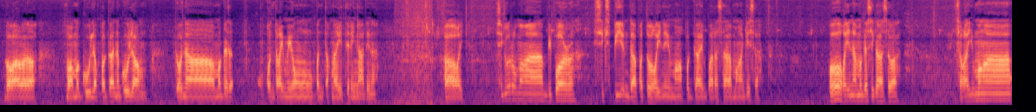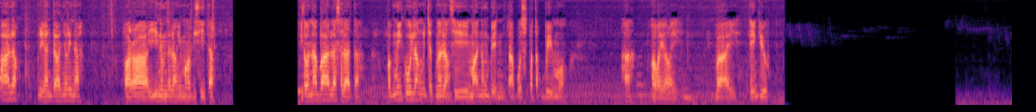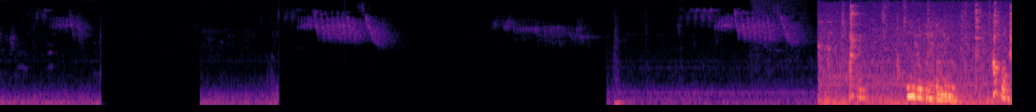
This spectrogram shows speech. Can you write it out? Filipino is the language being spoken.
Baka, baka magkulang. Pagka nagkulang, ikaw na mag kontakin mo yung contact na catering natin, ha? Ah, okay. Siguro mga before 6 p.m. dapat okay na yung mga pagkain para sa mga guests, ha? Oo, kayo na mag-asikaso, ha? Saka yung mga alak, ihanda nyo rin ha. Para iinom na lang yung mga bisita. Ikaw na bahala sa lahat ha. Pag may kulang, i-chat mo na lang si Manong Ben tapos patakboy mo. Ha? Okay, okay. Bye. Thank you. Okay. Sino nagluto nitong munggo? Ako.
